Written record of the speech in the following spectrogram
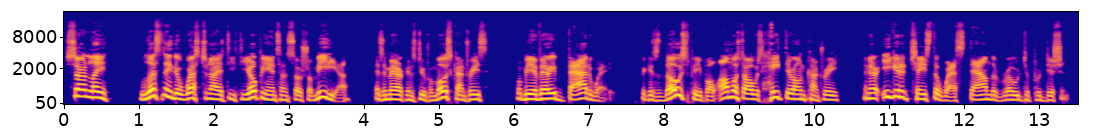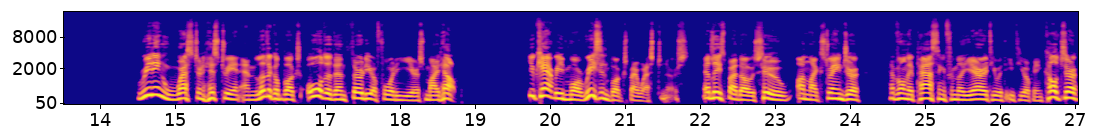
Certainly, listening to westernized Ethiopians on social media, as Americans do for most countries, would be a very bad way, because those people almost always hate their own country and are eager to chase the West down the road to perdition. Reading Western history and analytical books older than 30 or 40 years might help. You can't read more recent books by Westerners, at least by those who, unlike Stranger, have only passing familiarity with Ethiopian culture.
